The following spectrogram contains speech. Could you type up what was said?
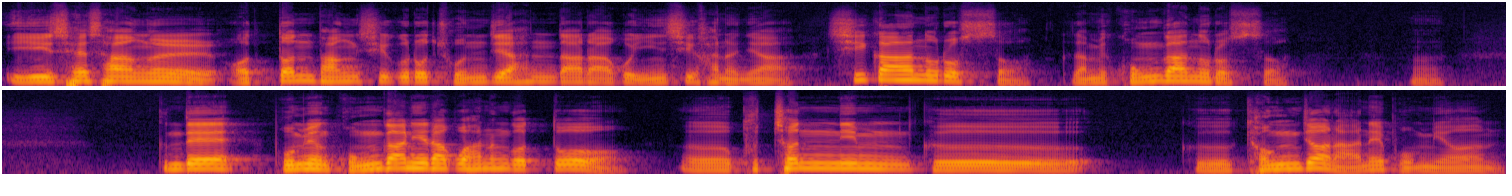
이 세상을 어떤 방식으로 존재한다라고 인식하느냐 시간으로서 그다음에 공간으로서 어. 근데 보면 공간이라고 하는 것도 어, 부처님 그, 그 경전 안에 보면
